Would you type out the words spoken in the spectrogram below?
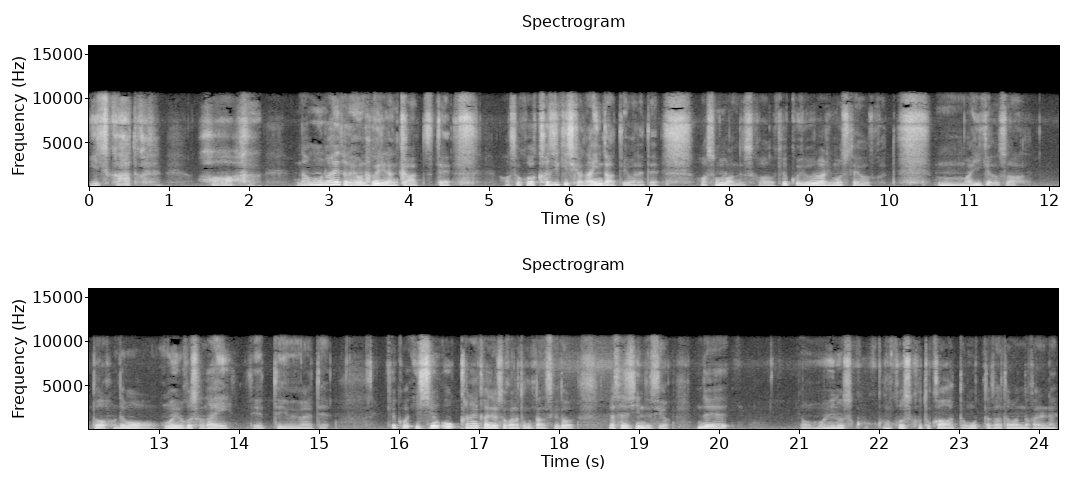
いつか」とか「はあ。何もないだろ与那国なんか」っつって「あそこはカジキしかないんだ」って言われて「あそうなんですか。結構いろいろありましたよ」とか言って「うんまあいいけどさ。どう？でも思い残すことない?」って言われて。結構一瞬おっかない感じがそうかなと思ったんですけど優しいんですよ。で思い残すことかと思ったんです頭の中でね。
